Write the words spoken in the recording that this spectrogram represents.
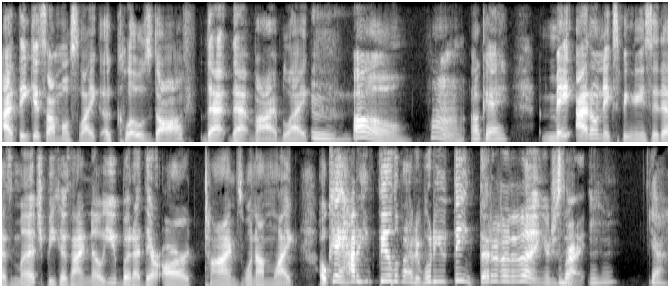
I think it's almost like a closed off that that vibe, like, Mm. oh, hmm, okay. May I don't experience it as much because I know you, but there are times when I'm like, okay, how do you feel about it? What do you think? Da da da da. da. And you're just Right. like, mm-hmm, yeah,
